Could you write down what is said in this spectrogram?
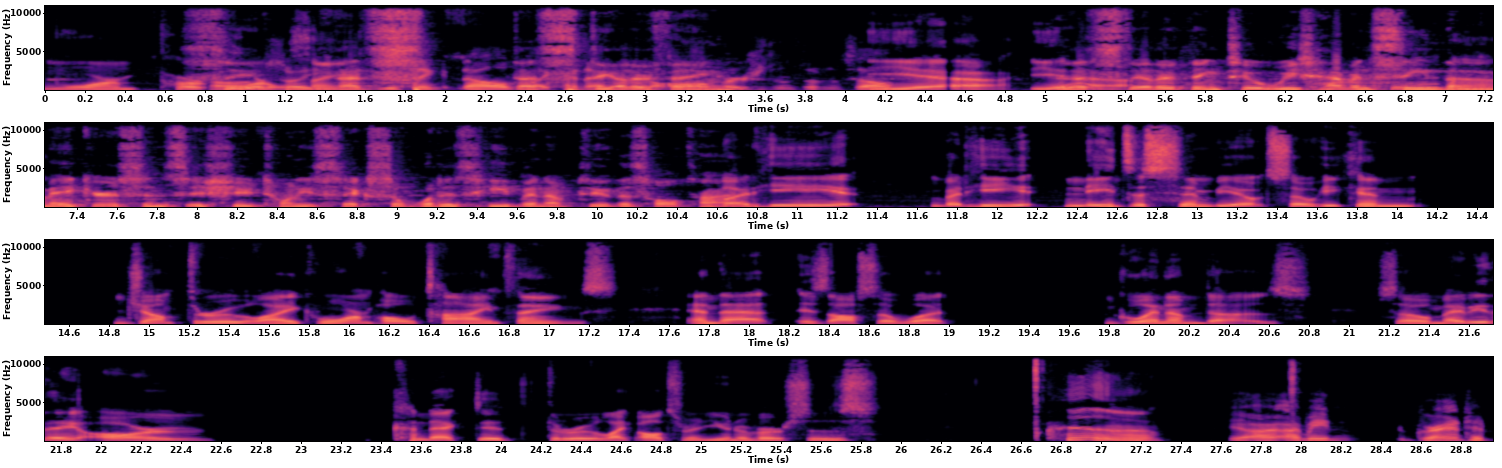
warm per- Oh, portal so you, things That's- you think Knull's that's like the other to thing. all versions of himself? yeah yeah And that's the other thing too. We haven't seen Yeah. the maker since issue 26. So what has he been up to this whole time? but he but he needs a symbiote so he can jump through like wormhole time things and that is also what Gwenom does so maybe they are connected through like alternate universes huh Yeah, I, I mean, granted,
